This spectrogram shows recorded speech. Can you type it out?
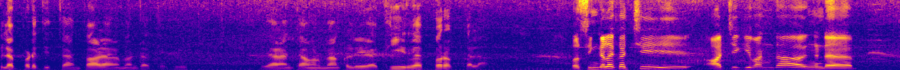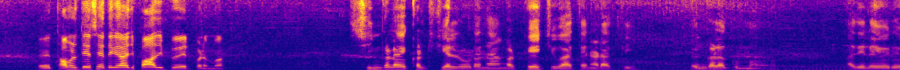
பிளப்படுத்தித்தான் பாராளுமன்றத்துக்கு தமிழ் மக்களுடைய தீர்வை பிறக்கலாம். இப்போ சிங்கள கட்சி ஆட்சிக்கு வந்தால் எங்கள்ட தமிழ் தேசியத்துக்கு அது பாதிப்பு ஏற்படுமா? சிங்கள கட்சிகளோடு நாங்கள் பேச்சுவார்த்தை நடத்தி எங்களுக்கும் அதில் ஒரு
